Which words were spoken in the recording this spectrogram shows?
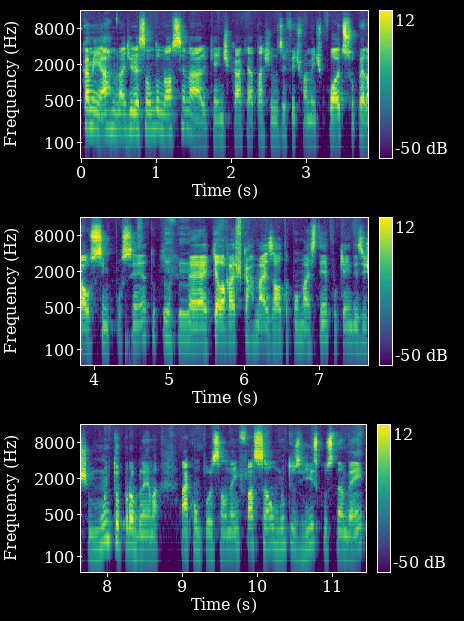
caminhar na direção do nosso cenário, que é indicar que a taxa de juros efetivamente pode superar os 5%, uhum. é, que ela vai ficar mais alta por mais tempo, que ainda existe muito problema na composição da inflação, muitos riscos também,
